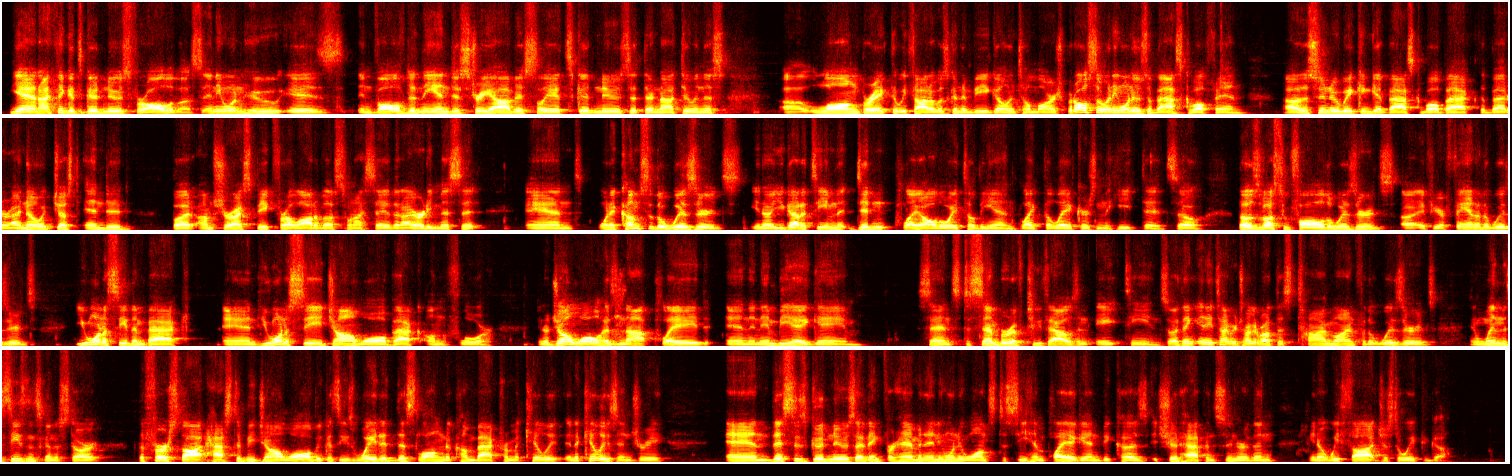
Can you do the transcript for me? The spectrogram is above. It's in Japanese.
Yeah, and I think it's good news for all of us. Anyone who is involved in the industry, obviously, it's good news that they're not doing this uh, long break that we thought it was going to be going until March. But also, anyone who's a basketball fan, uh, the sooner we can get basketball back, the better. I know it just ended, but I'm sure I speak for a lot of us when I say that I already miss it. And when it comes to the Wizards, you know, you got a team that didn't play all the way till the end, like the Lakers and the Heat did. So, those of us who follow the Wizards, uh, if you're a fan of the Wizards, you want to see them back and you want to see John Wall back on the floor. You know, John Wall has not played in an NBA game since December of 2018. So I think anytime you're talking about this timeline for the Wizards and when the season's going to start, the first thought has to be John Wall because he's waited this long to come back from Achilles, an Achilles injury. And this is good news, I think, for him and anyone who wants to see him play again because it should happen sooner than you know we thought just a week ago.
